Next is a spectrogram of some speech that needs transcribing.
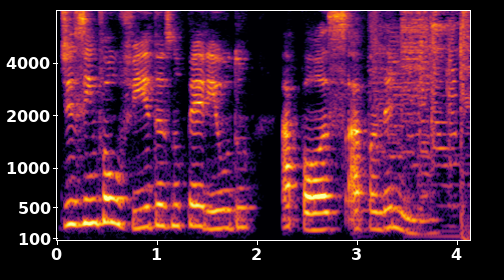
desenvolvidas no período após a pandemia.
